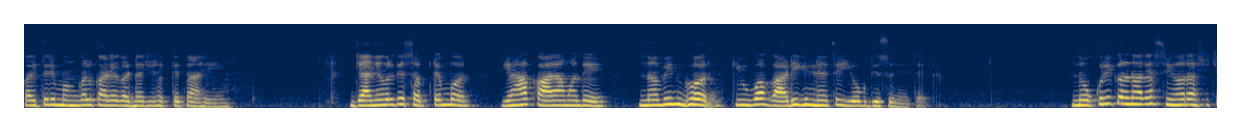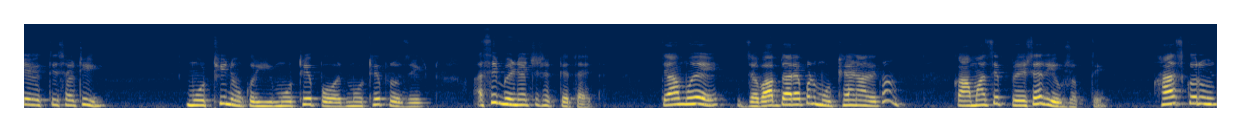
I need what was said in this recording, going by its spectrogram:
काहीतरी मंगल कार्य घडण्याची शक्यता आहे. जानेवारी ते सप्टेंबर ह्या काळामध्ये नवीन घर किंवा गाडी घेण्याचे योग दिसून येत आहेत नोकरी करणाऱ्या सिंहराशीच्या व्यक्तीसाठी मोठी नोकरी मोठे पद मोठे प्रोजेक्ट असे मिळण्याची शक्यता आहेत. त्यामुळे जबाबदाऱ्या पण मोठ्या येणार आहेत हां. कामाचे प्रेशर येऊ शकते. खास करून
